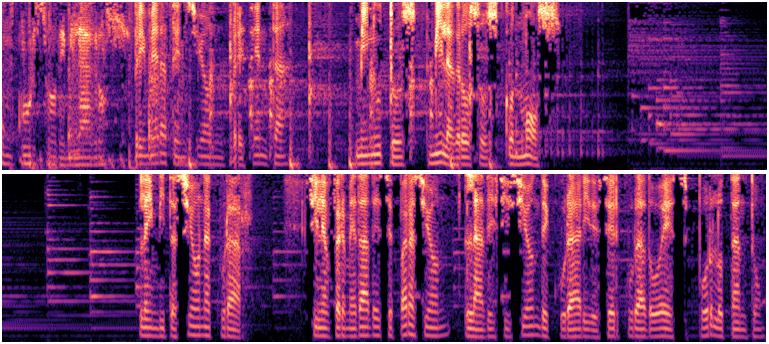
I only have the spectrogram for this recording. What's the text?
un curso de milagros. Primera atención presenta Minutos Milagrosos con Mos. La invitación a curar. Si la enfermedad es separación, la decisión de curar y de ser curado es, por lo tanto,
